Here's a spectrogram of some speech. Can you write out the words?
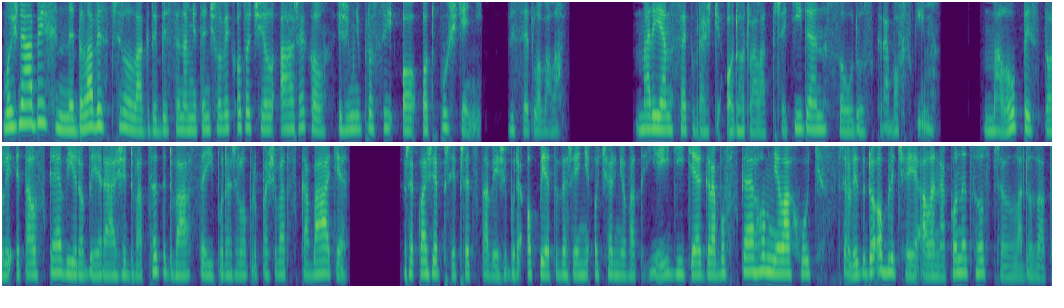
Možná bych nebyla vystřelila, kdyby se na mě ten člověk otočil a řekl, že mě prosí o odpuštění, vysvětlovala. Marian se k vraždě odhodlala třetí den soudu s Grabovským. Malou pistoli italské výroby ráže 22 se jí podařilo propašovat v kabátě. Řekla, že při představě, že bude opět veřejně očerňovat její dítě, Grabovského měla chuť střelit do obličeje, ale nakonec ho střelila do zad.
